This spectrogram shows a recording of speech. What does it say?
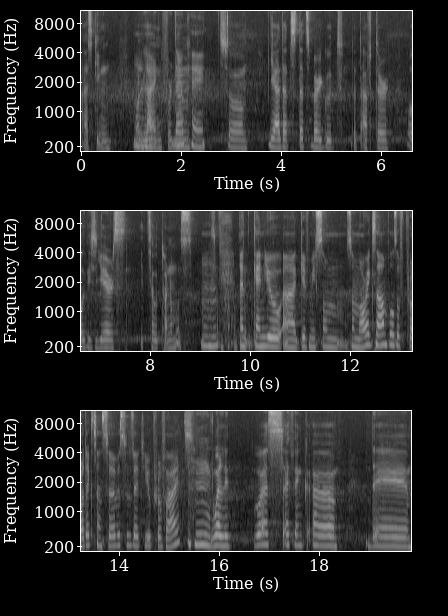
asking mm-hmm. online for them. Okay. So yeah, that's that's very good. That after all these years, it's autonomous. Mm -hmm. And can you uh, give me some some more examples of products and services that you provide? Mm -hmm. Well, it was I think uh, the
